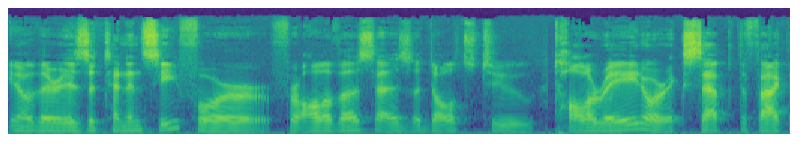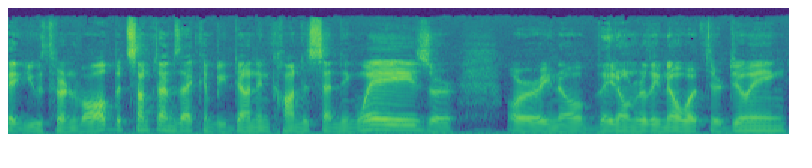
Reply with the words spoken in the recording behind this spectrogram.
you know there is a tendency for for all of us as adults to tolerate or accept the fact that youth are involved but sometimes that can be done in condescending ways or or you know they don't really know what they're doing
